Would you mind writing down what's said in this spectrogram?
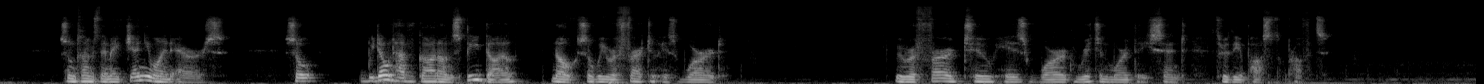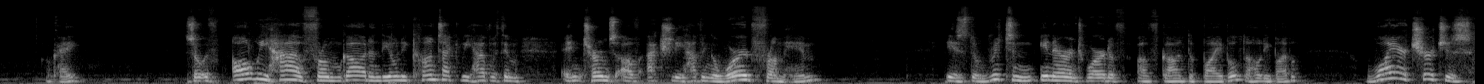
Sometimes they make genuine errors. So, we don't have God on speed dial. No, so we refer to his word. We refer to his word, written word that he sent through the apostles and prophets. Okay? So if all we have from God and the only contact we have with him in terms of actually having a word from him is the written inerrant word of, of God, the Bible, the Holy Bible, why are churches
